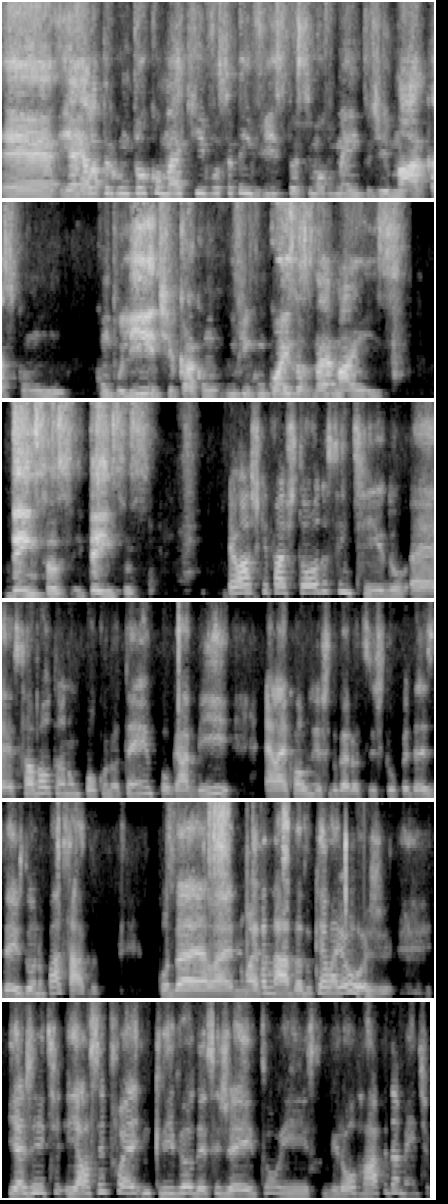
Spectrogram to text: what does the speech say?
É, e aí ela perguntou como é que você tem visto esse movimento de marcas com com política, com, enfim, com coisas né, mais densas e tensas. Eu acho que faz todo sentido. É, só voltando um pouco no tempo, Gabi, ela é colunista do Garotos Estúpidas desde o ano passado, quando ela não era nada do que ela é hoje. E a gente, e ela sempre foi incrível desse jeito e virou rapidamente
